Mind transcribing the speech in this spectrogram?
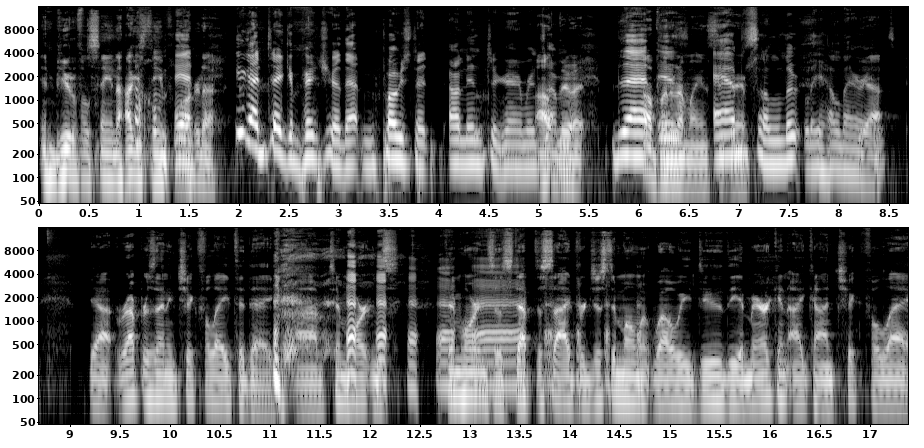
in beautiful St. Oh, Augustine, oh, Florida. You got to take a picture of that and post it on Instagram or something. I'll do it. That I'll put it on my Instagram. absolutely hilarious. Yeah. Yeah, representing Chick Fil A today, um, Tim Hortons. Tim Hortons has stepped aside for just a moment while we do the American icon Chick Fil A.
